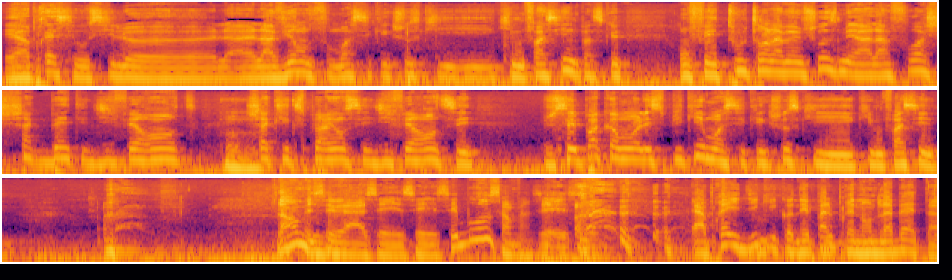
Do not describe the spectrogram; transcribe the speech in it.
Et après, c'est aussi le, la, la viande. Pour moi, c'est quelque chose qui, qui me fascine parce que on fait tout le temps la même chose, mais à la fois, chaque bête est différente, chaque expérience est différente. C'est, je sais pas comment l'expliquer. Moi, c'est quelque chose qui, qui me fascine. Non, mais c'est ah, c'est- c'est- beau, ça. Après, il dit qu'il connaît pas le prénom de la bête. hein.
